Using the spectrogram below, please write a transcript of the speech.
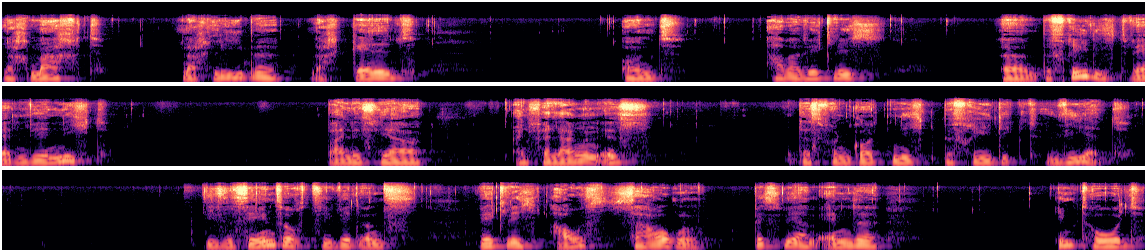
nach Macht, nach Liebe, nach Geld und aber wirklich äh, befriedigt werden wir nicht weil es ja ein Verlangen ist, das von Gott nicht befriedigt wird. Diese Sehnsucht, sie wird uns wirklich aussaugen, bis wir am Ende im Tod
